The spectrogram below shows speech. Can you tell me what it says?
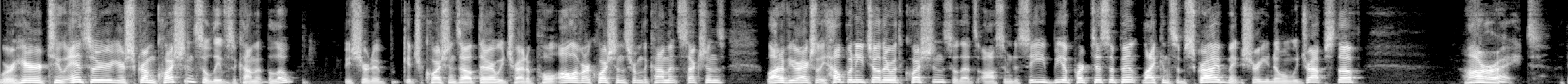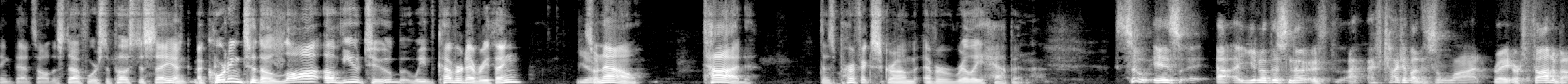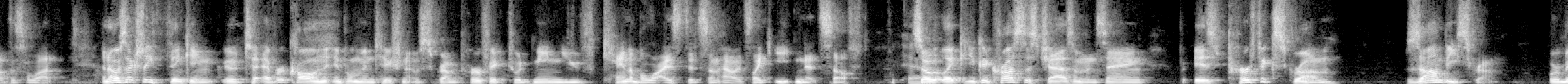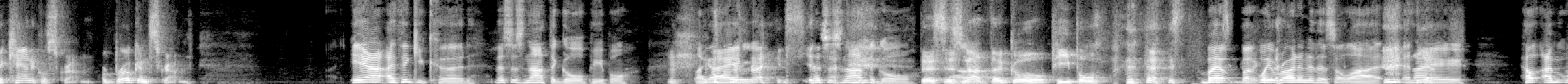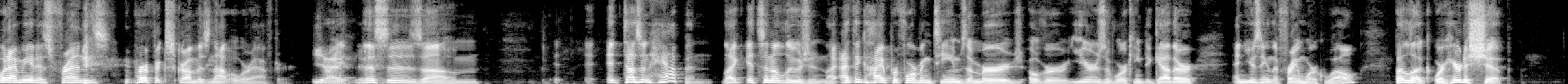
We're here to answer your Scrum questions, so leave us a comment below. Be sure to get your questions out there. We try to pull all of our questions from the comment sections. A lot of you are actually helping each other with questions, so that's awesome to see. Be a participant, like and subscribe. Make sure you know when we drop stuff. All right. I think that's all the stuff we're supposed to say. And according to the law of YouTube, we've covered everything. Yep. So now, Todd, does perfect scrum ever really happen? So is uh, you know this note? I've talked about this a lot, right? Or thought about this a lot, and I was actually thinking uh, to ever call an implementation of Scrum perfect would mean you've cannibalized it somehow. It's like eaten itself. Yeah. So like you could cross this chasm and saying, is perfect Scrum zombie Scrum or mechanical Scrum or broken Scrum? Yeah, I think you could. This is not the goal, people. Like I, right, yeah. this is not the goal. This is um, not the goal, people. but but we run into this a lot, and yeah. I, I'm, what I mean is, friends, perfect scrum is not what we're after. Yeah, right. Yeah. This is um, it, it doesn't happen. Like it's an illusion. Like I think high performing teams emerge over years of working together and using the framework well. But look, we're here to ship.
